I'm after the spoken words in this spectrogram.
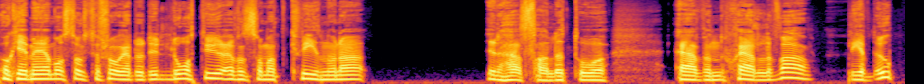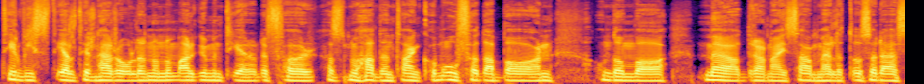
Okej, men jag måste också fråga då, det låter ju även som att kvinnorna i det här fallet då även själva levde upp till viss del till den här rollen om de argumenterade för, alltså de hade en tanke om ofödda barn, om de var mödrarna i samhället och sådär.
